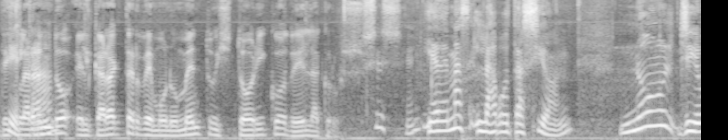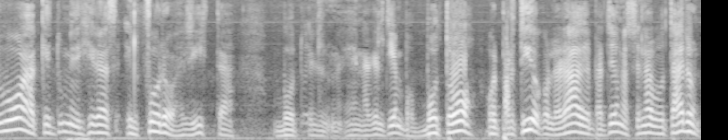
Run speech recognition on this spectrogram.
declarando el carácter de monumento histórico de la cruz. Sí, sí. Y además la votación no llevó a que tú me dijeras el foro ballista vot- en, en aquel tiempo votó, o el Partido Colorado y el Partido Nacional votaron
